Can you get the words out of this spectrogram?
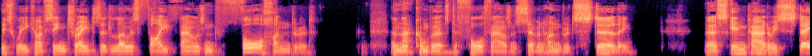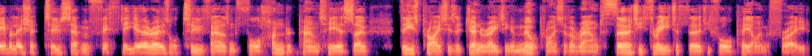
This week, I've seen trades as low as 5,400. And that converts to 4,700 sterling. Uh, skim powder is stable-ish at 2,750 euros or 2,400 pounds here. So these prices are generating a milk price of around 33 to 34p, I'm afraid.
